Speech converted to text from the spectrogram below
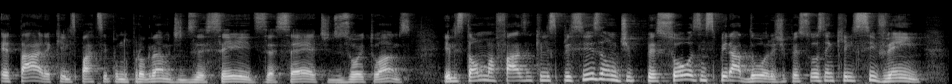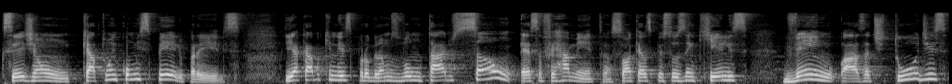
etária que eles participam do programa de 16, 17, 18 anos, eles estão numa fase em que eles precisam de pessoas inspiradoras, de pessoas em que eles se veem, que sejam, que atuem como espelho para eles. E acaba que nesse programa os voluntários são essa ferramenta, são aquelas pessoas em que eles veem as atitudes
